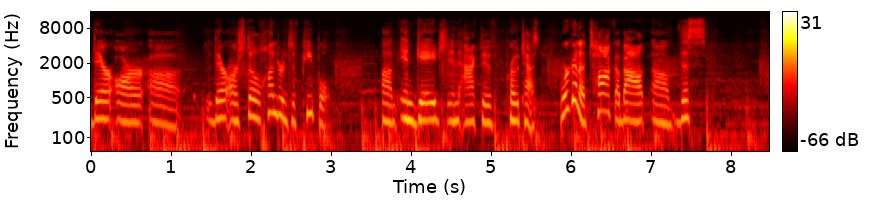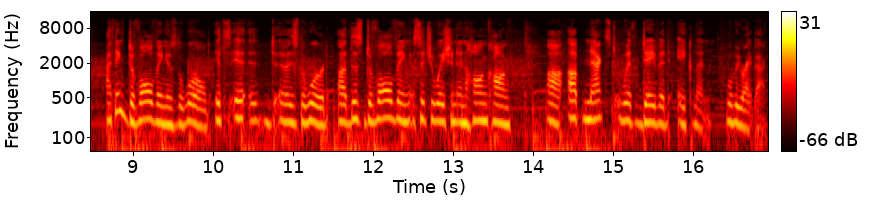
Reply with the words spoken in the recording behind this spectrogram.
there are uh, there are still hundreds of people um, engaged in active protest. We're going to talk about uh, this. I think devolving is the world. It's it, it is the word. Uh, this devolving situation in Hong Kong. Uh, up next with David Aikman. We'll be right back.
